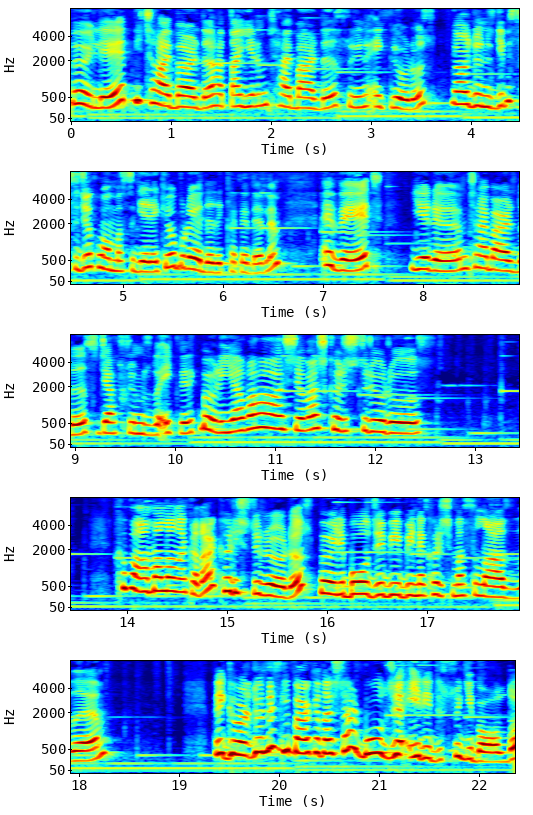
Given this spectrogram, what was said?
Böyle bir çay bardağı hatta yarım çay bardağı suyunu ekliyoruz. Gördüğünüz gibi sıcak olması gerekiyor. Buraya da dikkat edelim. Evet yarım çay bardağı sıcak suyumuzu da ekledik. Böyle yavaş yavaş karıştırıyoruz. Kıvam alana kadar karıştırıyoruz. Böyle bolca birbirine karışması lazım. Ve gördüğünüz gibi arkadaşlar bolca eridi su gibi oldu.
